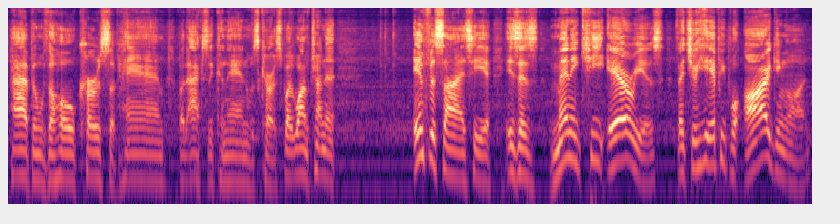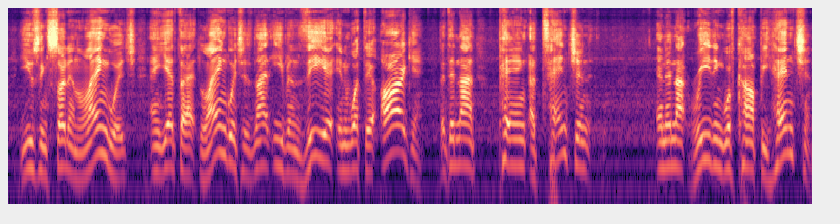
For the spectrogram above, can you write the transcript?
happened with the whole curse of Ham, but actually Canaan was cursed. But what I'm trying to emphasize here is as many key areas that you hear people arguing on using certain language, and yet that language is not even there in what they're arguing, that they're not paying attention and they're not reading with comprehension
